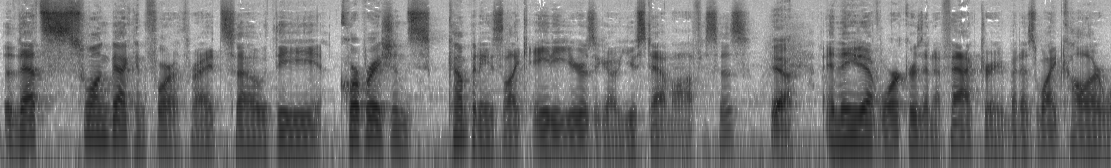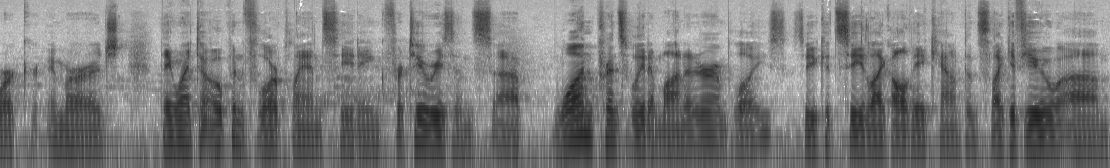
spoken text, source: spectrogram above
that's swung back and forth, right? So the corporations, companies like 80 years ago used to have offices. Yeah. And then you'd have workers in a factory. But as white collar work emerged, they went to open floor plan seating for two reasons. Uh, one, principally to monitor employees. So you could see like all the accountants. Like if you, um,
